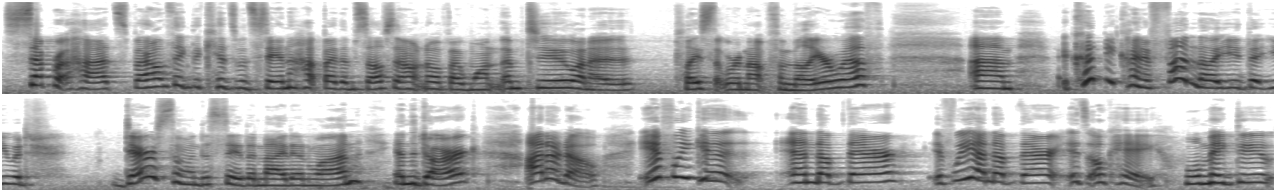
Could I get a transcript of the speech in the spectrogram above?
separate huts, but I don't think the kids would stay in a hut by themselves. I don't know if I want them to on a place that we're not familiar with. Um, it could be kind of fun though you, that you would dare someone to stay the night in one in the dark. I don't know. If we get end up there, if we end up there, it's okay. We'll make do.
